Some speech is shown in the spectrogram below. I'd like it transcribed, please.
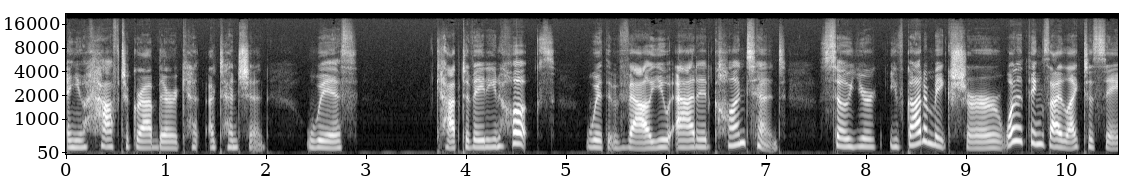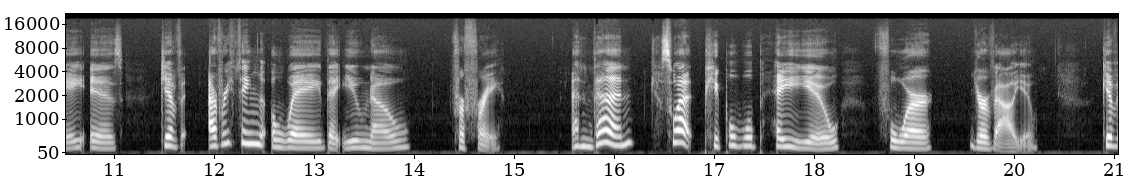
And you have to grab their attention with captivating hooks, with value added content. So you're you've got to make sure one of the things I like to say is give everything away that you know for free. And then guess what? People will pay you for your value. Give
